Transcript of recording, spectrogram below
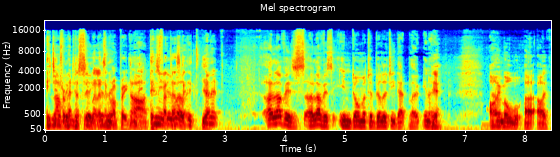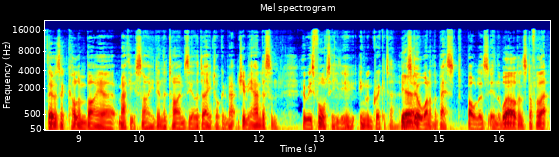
He did tremendously see, well in the Grand Prix, didn't Ah, he? didn't it's he fantastic. well? It- yeah. And it, I love his I love his indomitability. That bloke, you know. Yeah. I'm all. Uh, I, there was a column by uh, Matthew Syed in the Times the other day talking about Jimmy Anderson, who is 40, the England cricketer, and Yeah. still one of the best bowlers in the world and stuff like that.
